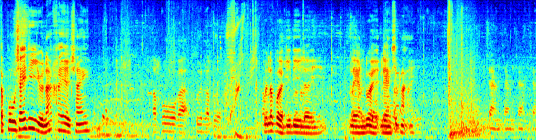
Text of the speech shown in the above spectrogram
ตะปูใช้ดีอยู่นะ ใครอยากใช้ตะปูกับปืนระเบิดปืนระเบิดดีๆเลย แรงด้วย แรงชิบหายใช่ไม่ใช่ไม่ใช่ไม่ใช่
